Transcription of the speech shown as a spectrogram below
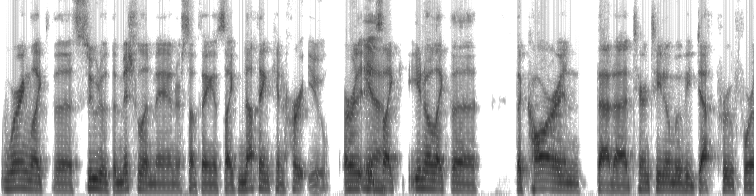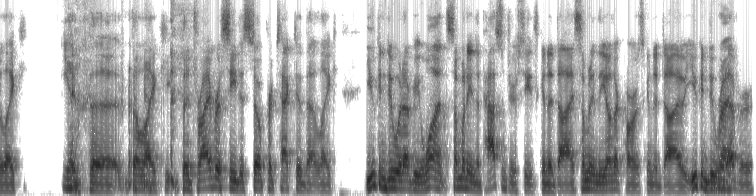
wearing like the suit of the Michelin Man or something. It's like nothing can hurt you, or it's Yeah. like you know, like the the car in that uh, Tarantino movie Death Proof, where like yeah the the like the driver's seat is so protected that like you can do whatever you want. Somebody in the passenger seat's going to die. Somebody in the other car is going to die. But You can do Right. whatever.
